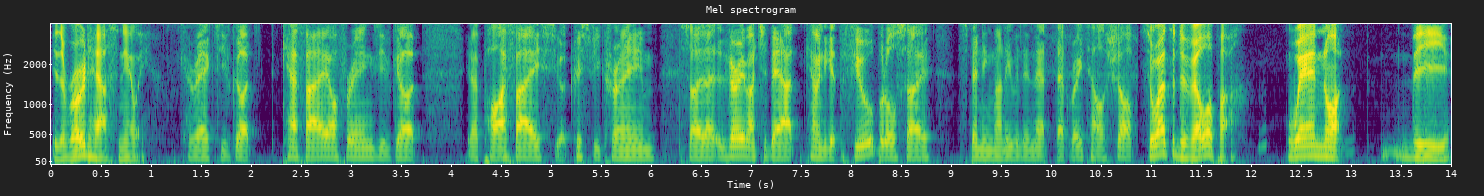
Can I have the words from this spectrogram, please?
is a roadhouse nearly. Correct. You've got cafe offerings, you've got you know, pie face, you've got Krispy Kreme. So that's very much about coming to get the fuel, but also spending money within that, that retail shop. So as a developer, we're not the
